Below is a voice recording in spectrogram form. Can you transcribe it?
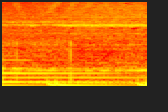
うん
